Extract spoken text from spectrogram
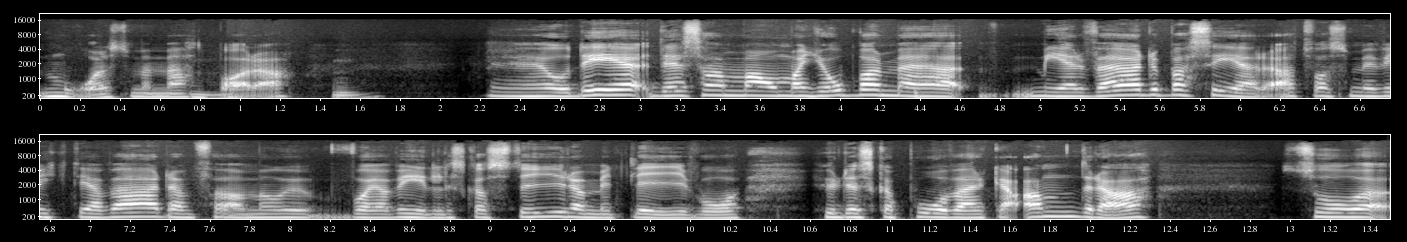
mål som är mätbara. Mm. Och det, det är samma om man jobbar med mer värdebaserat, vad som är viktiga värden för mig och vad jag vill ska styra mitt liv och hur det ska påverka andra, så,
